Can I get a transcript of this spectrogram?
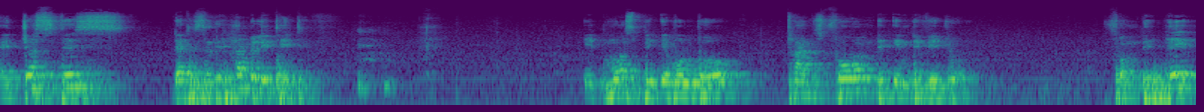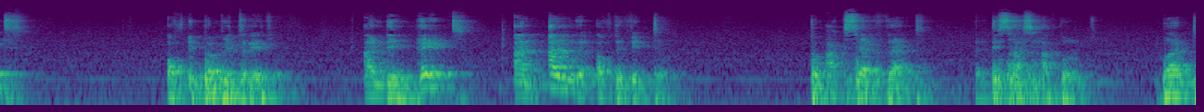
a justice that is rehabilitative. It must be able to transform the individual from the hate of the perpetrator and the hate and anger of the victim to accept that this has happened, but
